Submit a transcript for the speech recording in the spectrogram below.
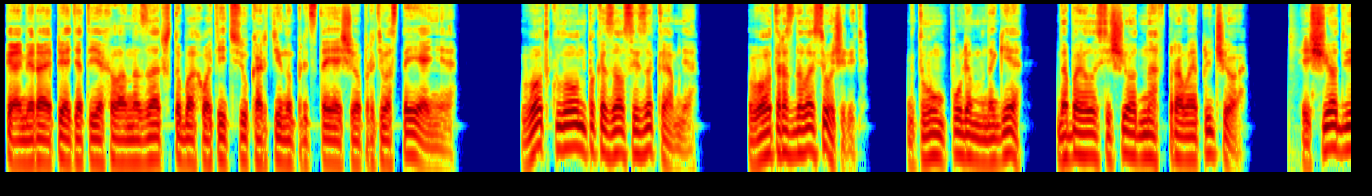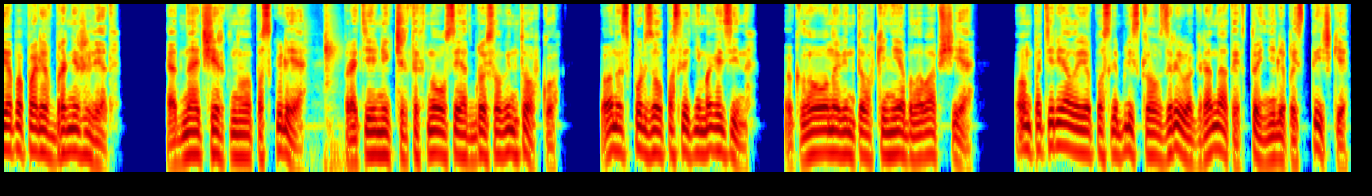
Камера опять отъехала назад, чтобы охватить всю картину предстоящего противостояния. Вот клоун показался из-за камня. Вот раздалась очередь. К двум пулям в ноге добавилась еще одна в правое плечо. Еще две попали в бронежилет. Одна чиркнула по скуле. Противник чертыхнулся и отбросил винтовку. Он использовал последний магазин. У клоуна винтовки не было вообще. Он потерял ее после близкого взрыва гранаты в той нелепой стычке,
